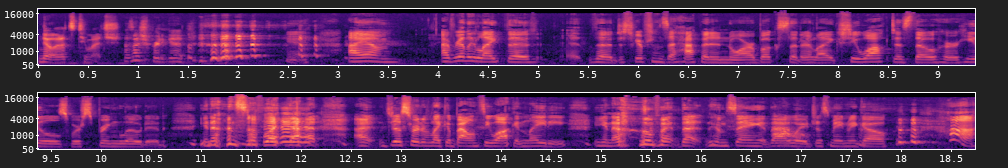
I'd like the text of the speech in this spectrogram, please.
No, that's too much. That's actually pretty good. Yeah. I am um, I really like the the descriptions that happen in noir books that are like she walked as though her heels were spring loaded, you know, and stuff like that. I, just sort of like a bouncy walking lady, you know. but that him saying it that way just made me go, "Huh,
